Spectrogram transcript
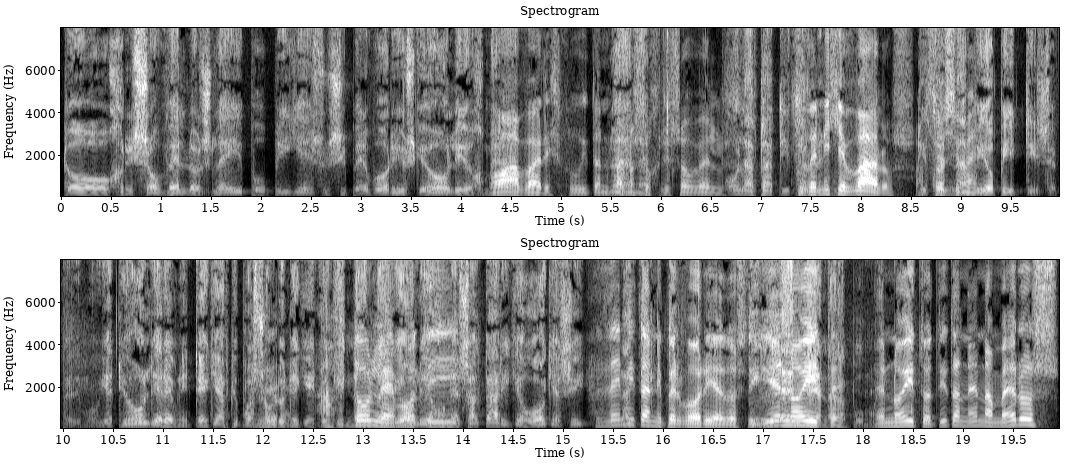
Το χρυσό βέλος λέει που πήγε στους υπερβορείους και όλοι έχουμε. Ο Άβαρης που ήταν Ναι, πάνω ναι. στο χρυσό βέλος. Όλα αυτά τι Που θέλουν- δεν είχε βάρος. Τι Αυτό θέλει να πει σημαίνει. ο ποιητής, ρε παιδί μου. Γιατί όλοι οι ερευνητέ και αυτοί που ασχολούνται και το αυτό κοινό, δηλαδή λέμε όλοι ότι- έχουν σαλτάρει και εγώ και εσύ. Δεν Δηλαδή, ήταν υπερβορία εδώ στη τι γη, λένε, εννοείται. να πούμε. Εννοείται ότι ήταν ένα μέρος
